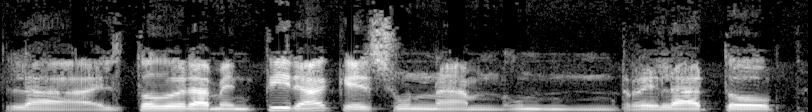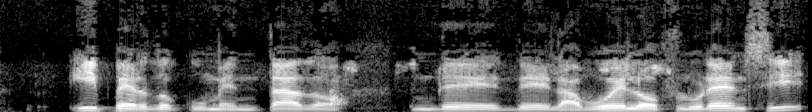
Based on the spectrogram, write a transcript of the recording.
la, El todo era mentira, que es un relato hiperdocumentado de, del abuelo Florenzi,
